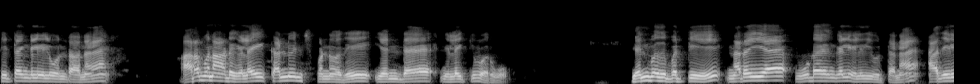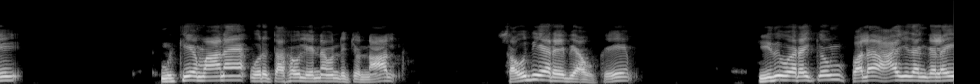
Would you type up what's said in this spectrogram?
திட்டங்களில் ஒன்றான அரபு நாடுகளை கன்வின்ஸ் பண்ணுவது என்ற நிலைக்கு வருவோம். என்பது பற்றி நிறைய ஊடகங்கள் எழுதிவிட்டன. அதில் முக்கியமான ஒரு தகவல் என்னவென்று சொன்னால் சவுதி அரேபியாவுக்கு இதுவரைக்கும் பல ஆயுதங்களை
